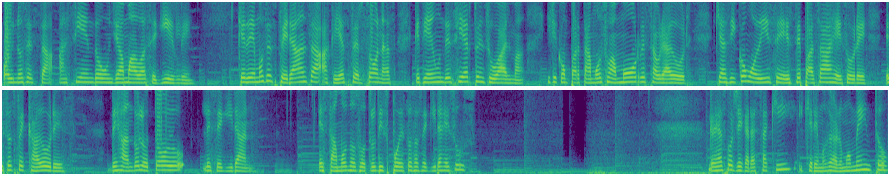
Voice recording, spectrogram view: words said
hoy nos está haciendo un llamado a seguirle. Que demos esperanza a aquellas personas que tienen un desierto en su alma y que compartamos su amor restaurador, que así como dice este pasaje sobre esos pecadores, dejándolo todo, le seguirán. ¿Estamos nosotros dispuestos a seguir a Jesús? Gracias por llegar hasta aquí y queremos hablar un momento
